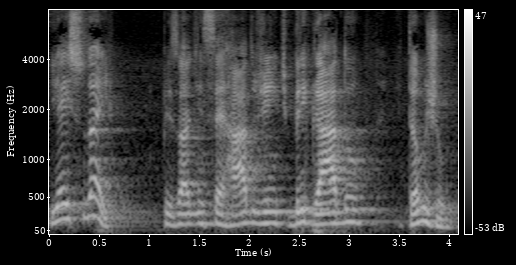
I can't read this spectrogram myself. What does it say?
E é isso daí. Episódio encerrado, gente. Obrigado. Tamo junto.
